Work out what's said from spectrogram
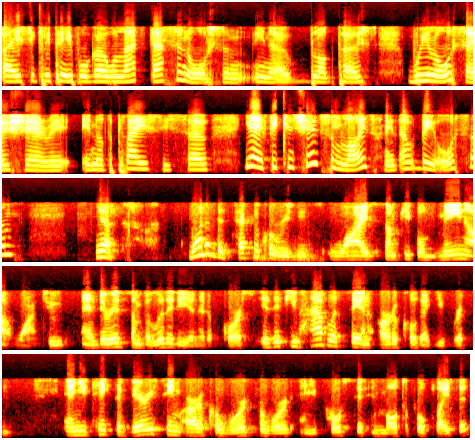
basically people go, well, that, that's an awesome, you know, blog post. We'll also share it in other places. So, yeah, if you can shed some light on it, that would be awesome. Yes. One of the technical reasons why some people may not want to, and there is some validity in it, of course, is if you have, let's say, an article that you've written and you take the very same article word for word and you post it in multiple places,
